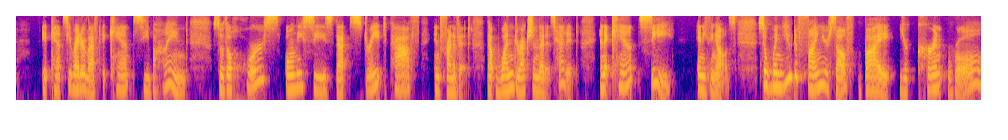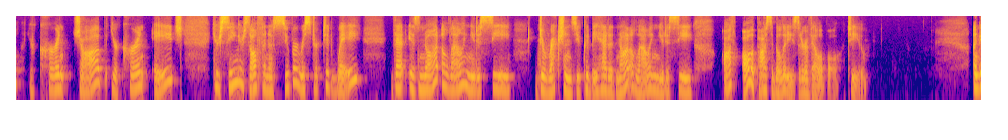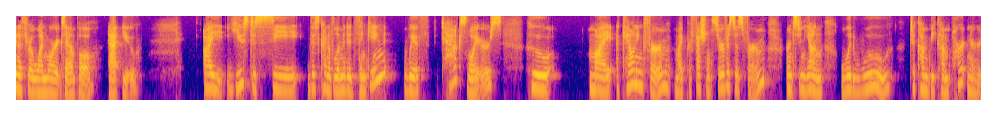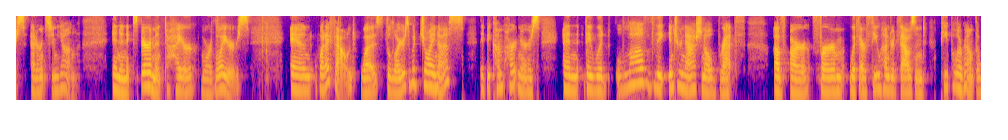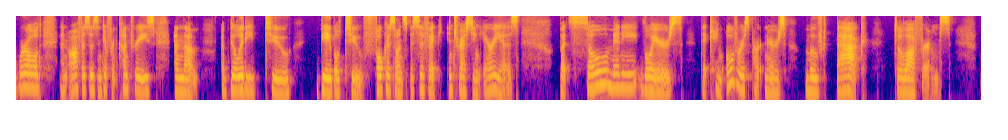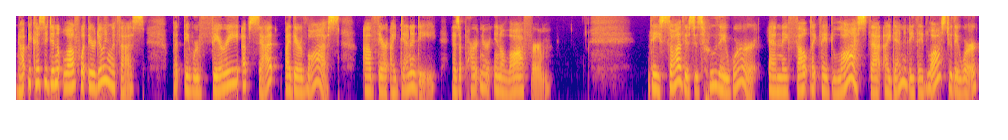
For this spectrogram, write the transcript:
It can't see right or left. It can't see behind so the horse only sees that straight path in front of it, that one direction that it's headed, and it can't see anything else. So when you define yourself by your current role, your current job, your current age, you're seeing yourself in a super restricted way that is not allowing you to see directions you could be headed, not allowing you to see all, all the possibilities that are available to you. I'm going to throw one more example at you. I used to see this kind of limited thinking with tax lawyers who my accounting firm, my professional services firm, Ernst & Young, would woo to come become partners at Ernst & Young in an experiment to hire more lawyers. And what I found was the lawyers would join us, they'd become partners, and they would love the international breadth of our firm with our few hundred thousand people around the world and offices in different countries and the ability to be able to focus on specific interesting areas. But so many lawyers that came over as partners moved back to the law firms, not because they didn't love what they were doing with us, but they were very upset by their loss of their identity as a partner in a law firm. They saw this as who they were, and they felt like they'd lost that identity. They'd lost who they were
